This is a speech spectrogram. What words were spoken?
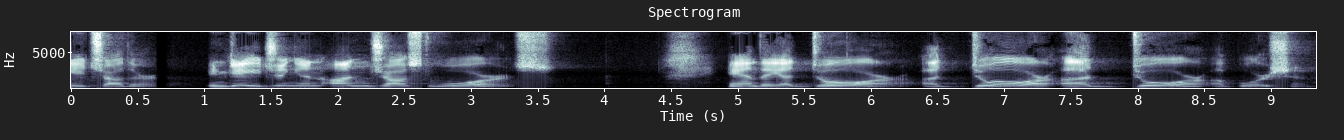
each other, engaging in unjust wars. And they adore, adore, adore abortion.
